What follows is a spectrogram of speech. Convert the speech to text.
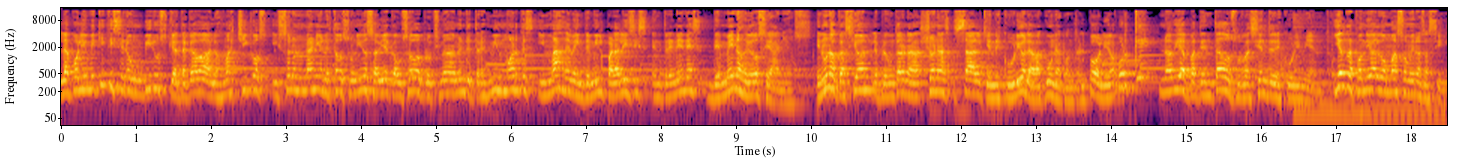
La poliomielitis era un virus que atacaba a los más chicos y solo en un año en Estados Unidos había causado aproximadamente 3.000 muertes y más de 20.000 parálisis entre nenes de menos de 12 años. En una ocasión le preguntaron a Jonas Salk, quien descubrió la vacuna contra el polio, por qué no había patentado su reciente descubrimiento. Y él respondió algo más o menos así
